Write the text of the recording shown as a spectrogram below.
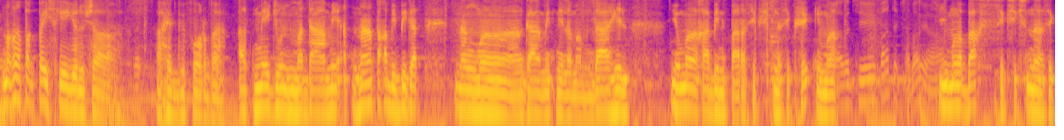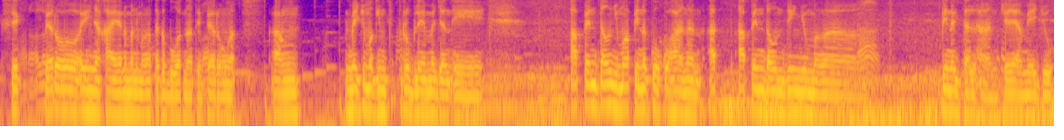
nakapagpa-schedule siya ahead before na at medyo madami at napakabibigat ng mga gamit nila ma'am dahil yung mga cabinet para siksik na siksik yung mga yung mga box siksik na siksik. Pero ayun nga kaya naman ng mga taga-buhat natin. Pero nga ang medyo maging problema dyan eh up and down yung mga pinagkukuhanan at up and down din yung mga pinagdalhan. Kaya medyo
